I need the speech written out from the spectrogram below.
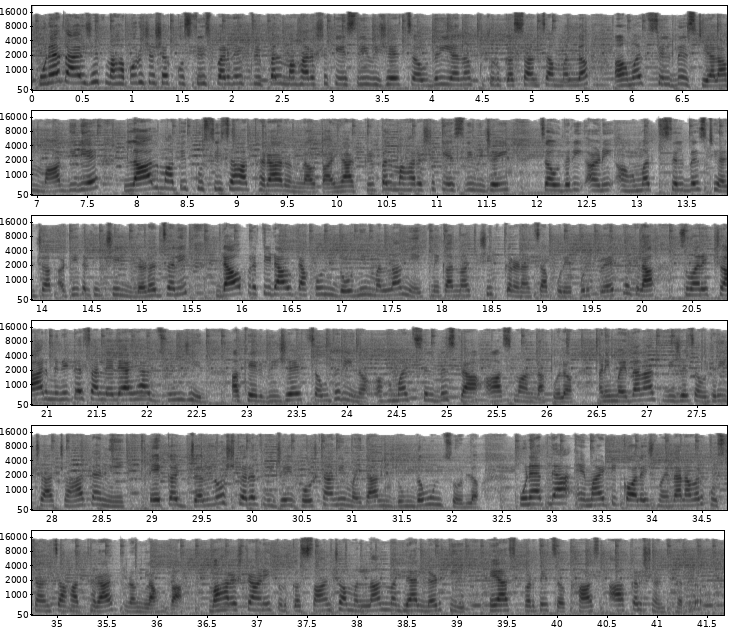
पुण्यात आयोजित महापुरुष चषक कुस्ती स्पर्धेत ट्रिपल महाराष्ट्र केसरी विजय चौधरी यानं तुर्कस्तानचा मल्ल अहमद सिल्बिस्ट याला मात दिली आहे. लाल मातीत कुस्तीचा हा थरा रंगला होता ह्या ट्रिपल महाराष्ट्र केसरी विजयी चौधरी आणि अहमद सिल्बेस्ट यांच्यात अटीतटीची लढत झाली. डाव प्रतिडाव टाकून दोन्ही मल्लांनी एकमेकांना चित करण्याचा पुरेपूर प्रयत्न केला. सुमारे चार मिनिटं चाललेल्या ह्या झुंजीत अखेर विजय चौधरीनं अहमद सिल्बिसला आसमान दाखवलं. आणि मैदानात विजय चौधरीच्या चाहत्यांनी एक जल्लोष करत विजयी घोषणांनी मैदान दुमदमून सोडलं. पुण्यातल्या एम आय टी कॉलेज मैदानावर कुस्त्यांचा हा थरार रंगला होता. महाराष्ट्र आणि तुर्कस्तानच्या मल्लांमधल्या लढती हे या स्पर्धेचं खास आकर्षण ठरलं.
